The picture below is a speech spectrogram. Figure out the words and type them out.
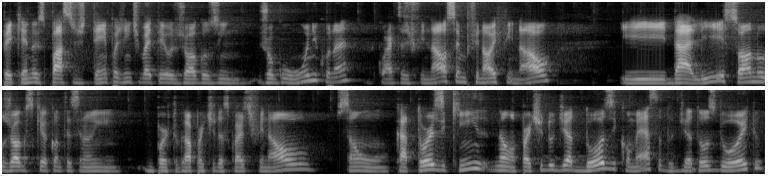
pequeno espaço de tempo, a gente vai ter os jogos em jogo único, né? Quartas de final, semifinal e final. E dali, só nos jogos que aconteceram em, em Portugal a partir das quartas de final, são 14, 15. Não, a partir do dia 12 começa, do dia 12 do 8.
